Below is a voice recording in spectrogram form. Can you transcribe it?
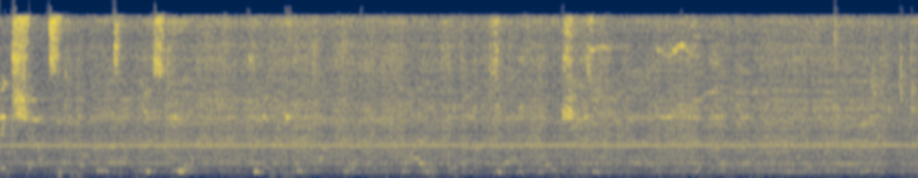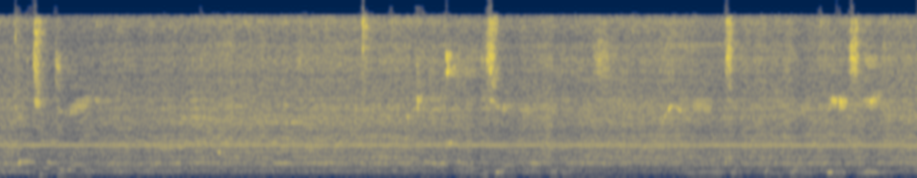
big shots and come up with a timely steal. I couldn't be the doctor. I couldn't fly like the doctor. Mo Cheeks was my guy. Tipped away. Lays it up off the glass. And now it's a three-point Phoenix lead.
